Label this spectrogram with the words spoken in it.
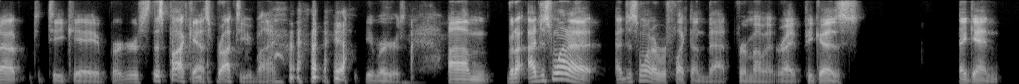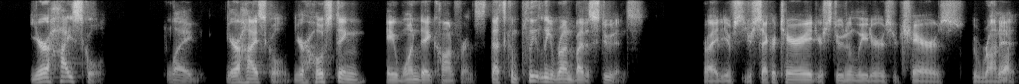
out to TK Burgers. This podcast brought to you by yeah. TK Burgers. Um, but I just want to I just want to reflect on that for a moment, right? Because again, you're a high school, like you're a high school, you're hosting a one day conference that's completely run by the students, right? You have your secretariat, your student leaders, your chairs who run yeah. it.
